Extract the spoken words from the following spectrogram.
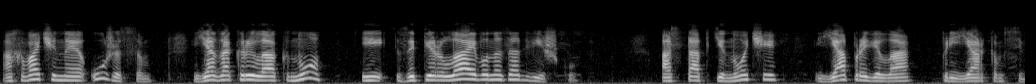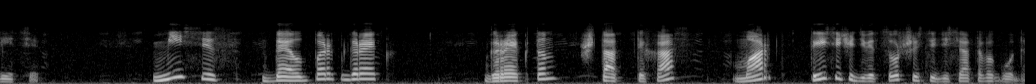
Охваченная ужасом, я закрыла окно и заперла его на задвижку. Остатки ночи я провела при ярком свете. Миссис Делперт Грег, Гректон, штат Техас, март 1960 года.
